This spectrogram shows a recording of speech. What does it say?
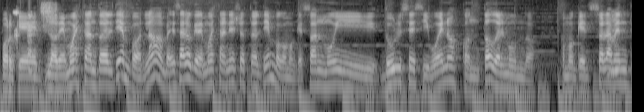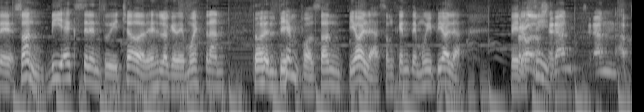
Porque lo demuestran todo el tiempo, ¿no? Es algo que demuestran ellos todo el tiempo, como que son muy dulces y buenos con todo el mundo. Como que solamente son be excellent to each other, es lo que demuestran todo el tiempo. Son piola, son gente muy piola. Pero, Pero, bueno, sí. serán, serán ap-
